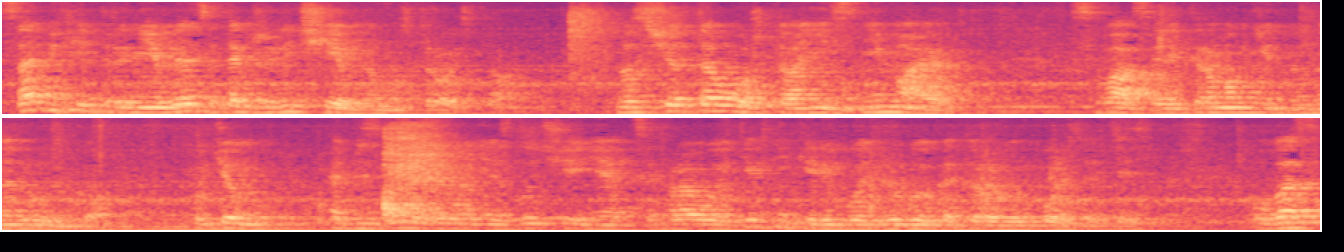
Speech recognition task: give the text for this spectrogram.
Сами фильтры не являются также лечебным устройством. Но за счет того, что они снимают с вас электромагнитную нагрузку путем обезвреживания излучения цифровой техники, любой другой, которой вы пользуетесь, у вас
